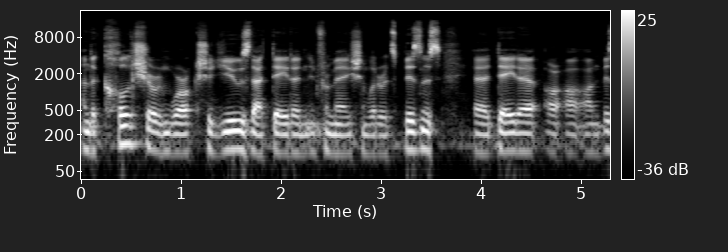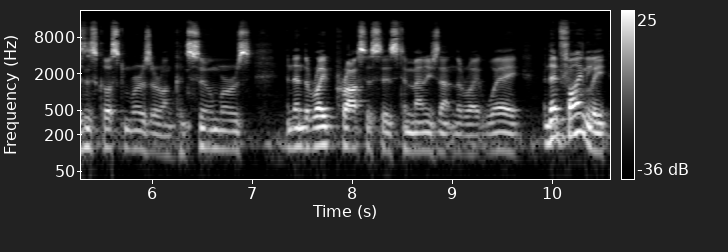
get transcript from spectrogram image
and the culture and work should use that data and information, whether it's business uh, data or, or on business customers or on consumers, and then the right processes to manage that in the right way. And then finally,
